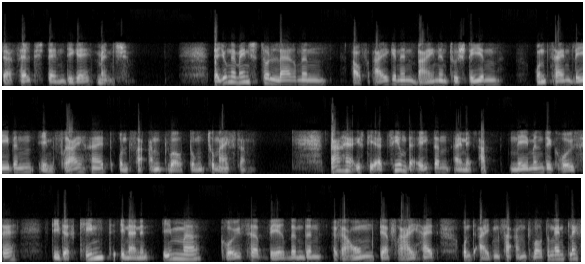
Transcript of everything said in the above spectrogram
der selbstständige Mensch. Der junge Mensch soll lernen, auf eigenen Beinen zu stehen und sein Leben in Freiheit und Verantwortung zu meistern. Daher ist die Erziehung der Eltern eine abnehmende Größe, die das Kind in einen immer größer werdenden Raum der Freiheit und Eigenverantwortung entlässt,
